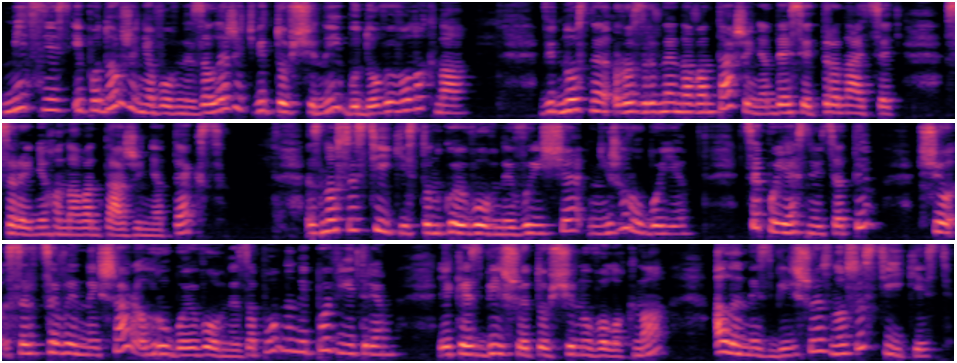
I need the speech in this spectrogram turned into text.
Міцність і подовження вовни залежить від товщини й будови волокна. Відносне розривне навантаження 10-13 середнього навантаження текс. Зносостійкість тонкої вовни вища, ніж грубої. Це пояснюється тим, що серцевинний шар грубої вовни заповнений повітрям, яке збільшує товщину волокна, але не збільшує зносостійкість.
